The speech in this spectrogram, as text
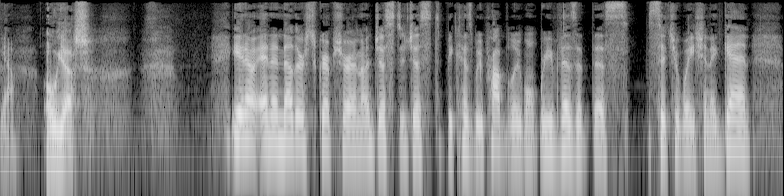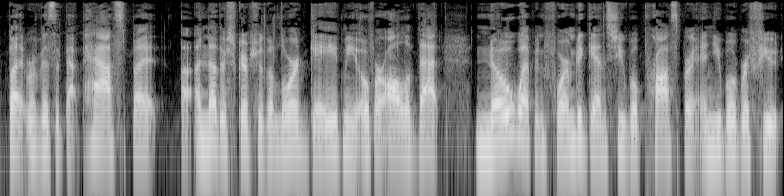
Yeah. Oh yes, you know and another scripture and just just because we probably won't revisit this situation again but revisit that past but uh, another scripture the Lord gave me over all of that. No weapon formed against you will prosper, and you will refute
